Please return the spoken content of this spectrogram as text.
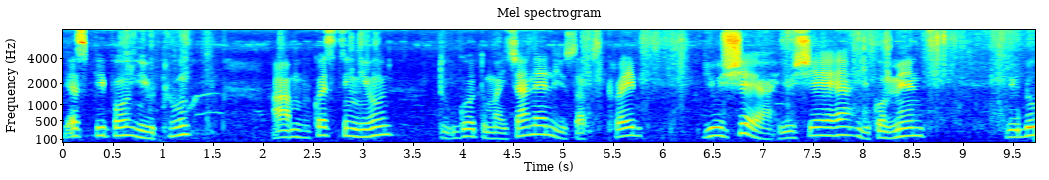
Yes people you too. I'm requesting you to go to my channel, you subscribe, you share, you share, you comment, you do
